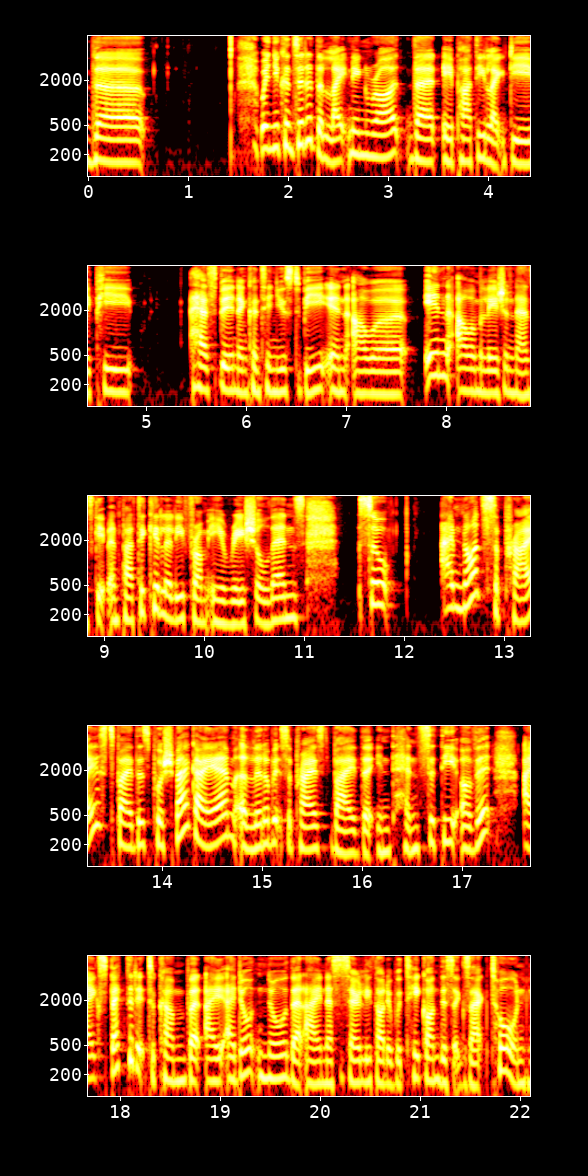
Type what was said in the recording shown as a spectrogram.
the when you consider the lightning rod that a party like DAP has been and continues to be in our in our Malaysian landscape and particularly from a racial lens. So I'm not surprised by this pushback. I am a little bit surprised by the intensity of it. I expected it to come, but I, I don't know that I necessarily thought it would take on this exact tone.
